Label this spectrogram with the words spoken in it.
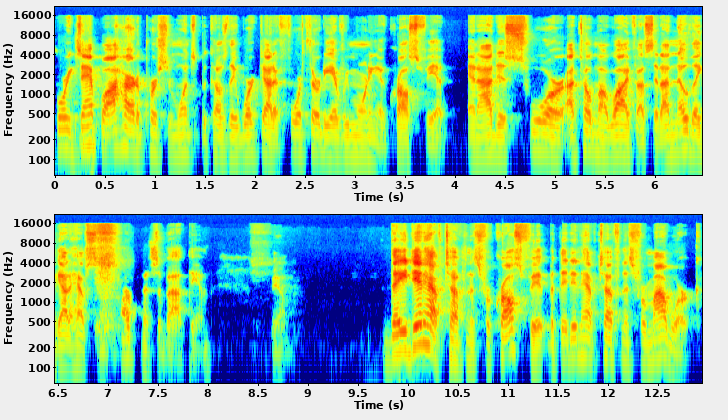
For example, I hired a person once because they worked out at 4:30 every morning at CrossFit, and I just swore. I told my wife, I said, I know they got to have some toughness about them. Yeah. They did have toughness for CrossFit, but they didn't have toughness for my work.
